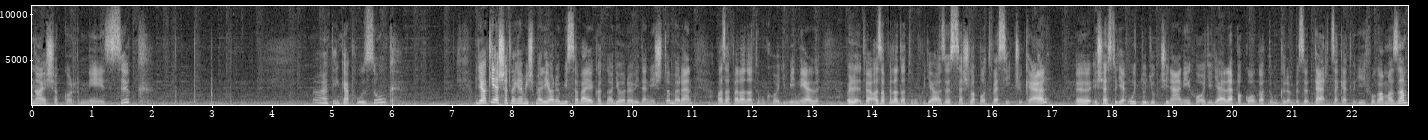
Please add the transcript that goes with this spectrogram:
Na és akkor nézzük. Hát inkább húzzunk. Ugye aki esetleg nem ismeri a römi szabályokat nagyon röviden és tömören, az a feladatunk, hogy minél, illetve az a feladatunk, ugye az összes lapot veszítsük el, és ezt ugye úgy tudjuk csinálni, hogy ugye lepakolgatunk különböző terceket, hogy így fogalmazzam.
